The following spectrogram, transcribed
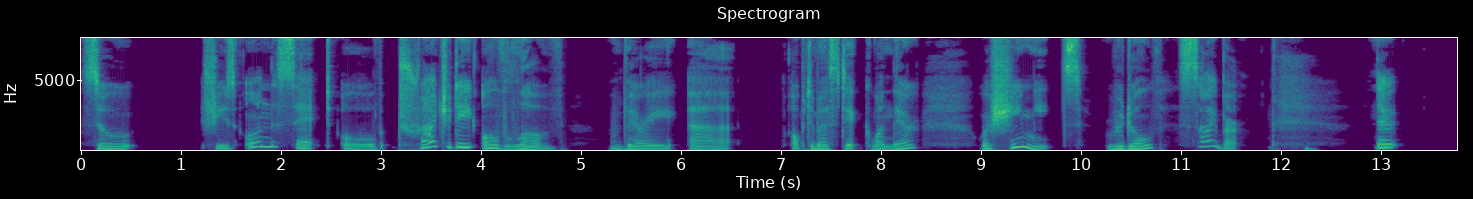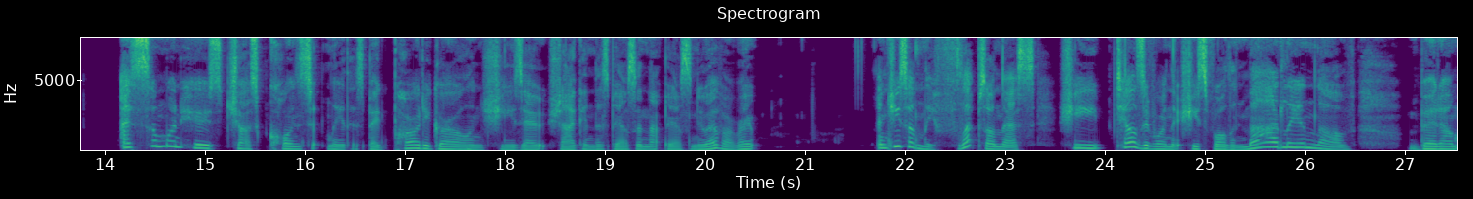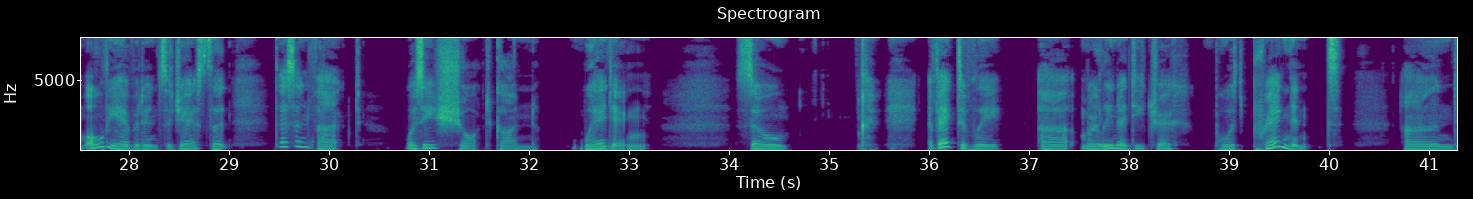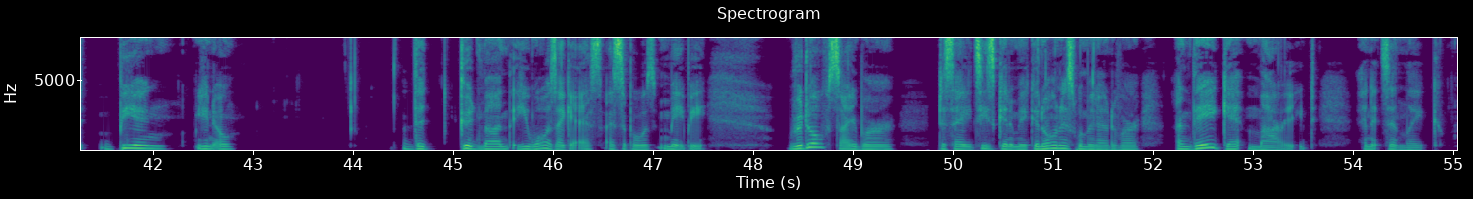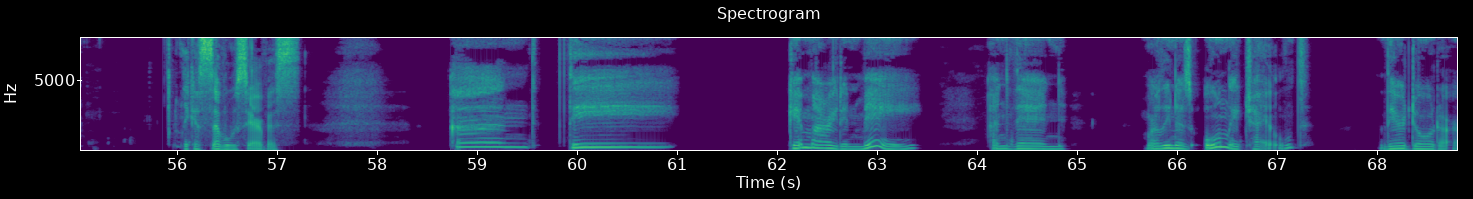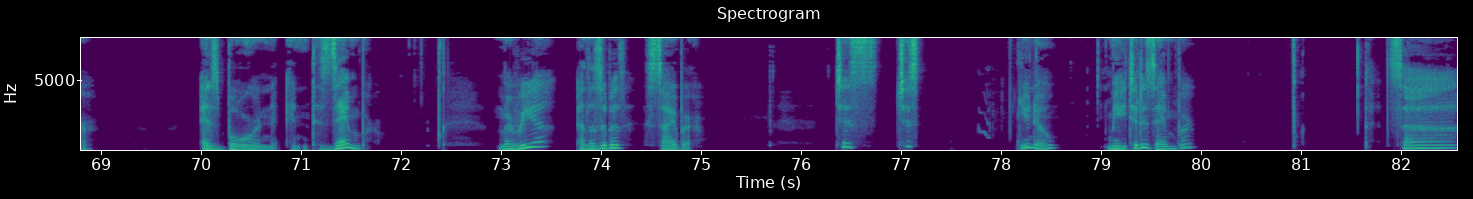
So she's on the set of Tragedy of Love. Very uh optimistic one there, where she meets Rudolf Sieber. Now, as someone who's just constantly this big party girl and she's out shagging this person, that person, whoever, right? And she suddenly flips on this. She tells everyone that she's fallen madly in love, but um, all the evidence suggests that this, in fact, was a shotgun wedding. So, effectively, uh, Marlene Dietrich was pregnant and being, you know, the good man that he was, I guess, I suppose, maybe. Rudolf Sieber decides he's going to make an honest woman out of her, and they get married. And it's in like, like a civil service. And they get married in May, and then Marlene's only child, their daughter, is born in December. Maria Elizabeth Sieber. Just, just, you know, May to December. That's uh,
